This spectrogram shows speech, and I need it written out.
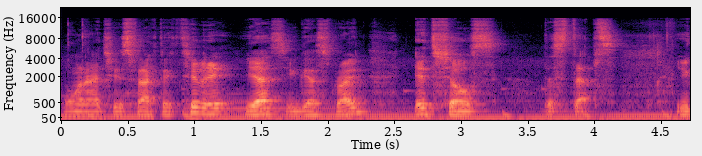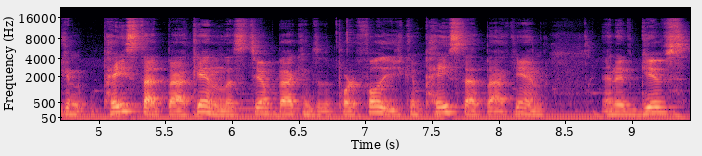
When I choose fact activity, yes, you guessed right, it shows the steps. You can paste that back in. Let's jump back into the portfolio. You can paste that back in and it gives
